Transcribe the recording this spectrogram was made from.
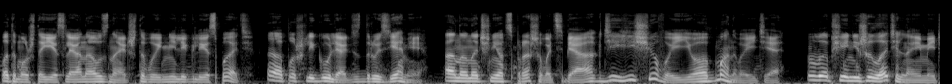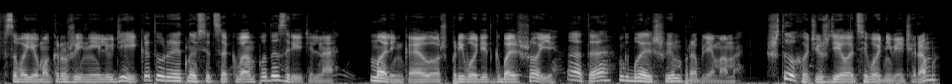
Потому что если она узнает, что вы не легли спать, а пошли гулять с друзьями, она начнет спрашивать себя, а где еще вы ее обманываете? Вообще нежелательно иметь в своем окружении людей, которые относятся к вам подозрительно. Маленькая ложь приводит к большой, а та к большим проблемам. Что хочешь делать сегодня вечером?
